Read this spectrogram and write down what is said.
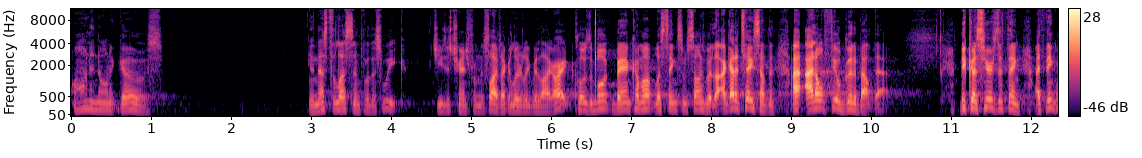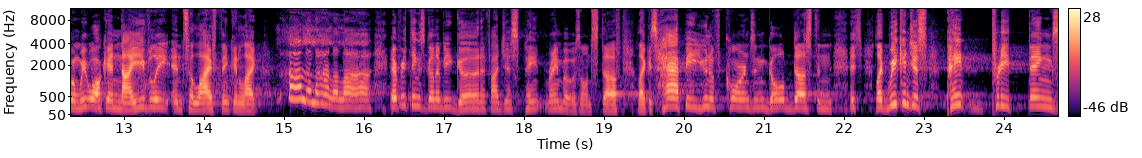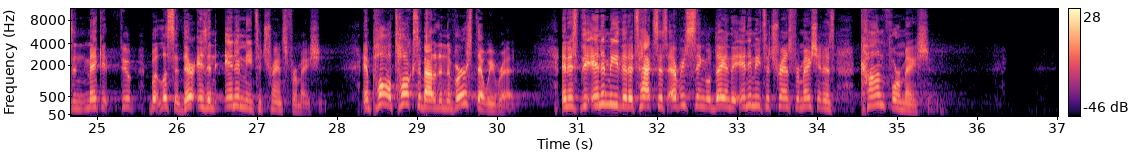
On and on it goes. And that's the lesson for this week. Jesus transformed this life. I could literally be like, all right, close the book, band come up, let's sing some songs. But I got to tell you something. I, I don't feel good about that. Because here's the thing I think when we walk in naively into life thinking, like, la la la la la, everything's gonna be good if I just paint rainbows on stuff. Like it's happy unicorns and gold dust, and it's like we can just paint pretty things and make it feel. But listen, there is an enemy to transformation. And Paul talks about it in the verse that we read. And it's the enemy that attacks us every single day, and the enemy to transformation is conformation.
